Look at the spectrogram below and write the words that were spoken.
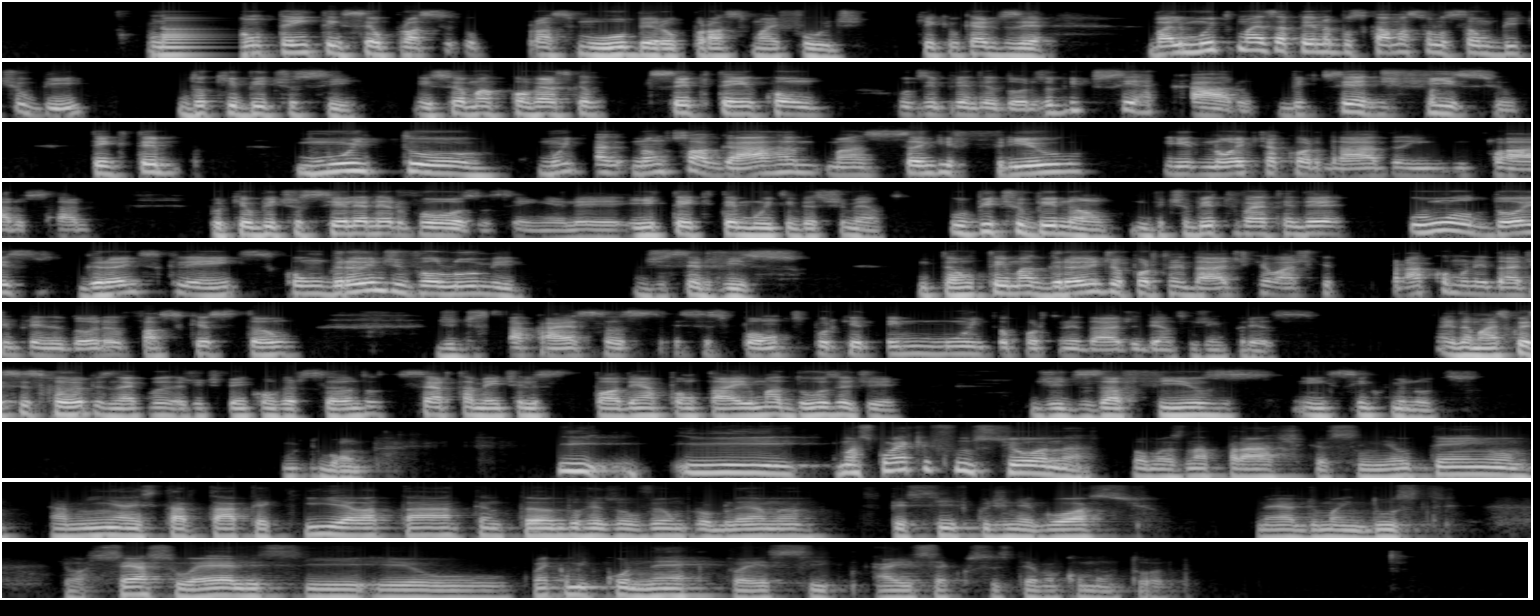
Não, tentem ser o próximo, o próximo Uber ou o próximo iFood. O que, que eu quero dizer? Vale muito mais a pena buscar uma solução B2B do que B2C. Isso é uma conversa que eu sempre tenho com os empreendedores. O B2C é caro, o B2C é difícil, tem que ter muito, muita, não só garra, mas sangue frio e noite acordada em, em claro, sabe? Porque o B2C ele é nervoso, assim, ele e tem que ter muito investimento. O B2B não. O B2B tu vai atender um ou dois grandes clientes com um grande volume de serviço. Então tem uma grande oportunidade que eu acho que para a comunidade empreendedora eu faço questão de destacar essas, esses pontos, porque tem muita oportunidade dentro de empresas. Ainda mais com esses hubs, né, que a gente vem conversando, certamente eles podem apontar aí uma dúzia de, de desafios em cinco minutos. Muito bom. E, e, mas como é que funciona, Thomas, na prática? Assim, eu tenho a minha startup aqui, ela está tentando resolver um problema específico de negócio, né, de uma indústria. Eu acesso o hélice, eu como é que eu me conecto a esse a esse ecossistema como um todo?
